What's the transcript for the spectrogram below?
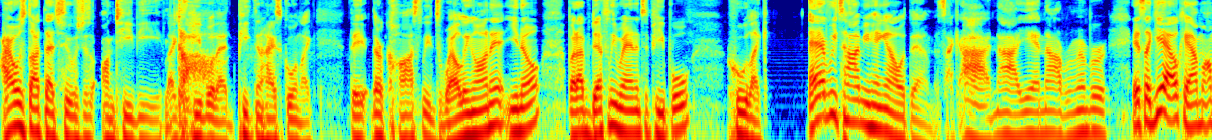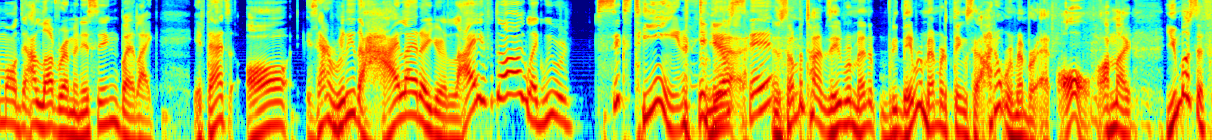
I always thought that shit was just on TV, like the people that peaked in high school and like they they're constantly dwelling on it, you know. But I've definitely ran into people who like every time you hang out with them, it's like ah nah yeah nah remember. It's like yeah okay I'm I'm all I love reminiscing, but like if that's all, is that really the highlight of your life, dog? Like we were 16, you know what I'm saying? And sometimes they remember they remember things that I don't remember at all. I'm like, you must have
